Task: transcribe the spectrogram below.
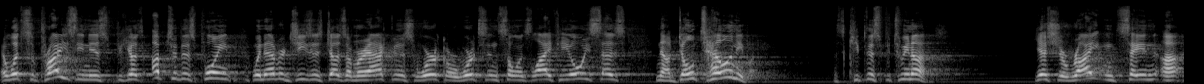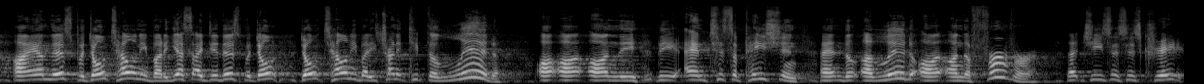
And what's surprising is because up to this point, whenever Jesus does a miraculous work or works in someone's life, he always says, Now don't tell anybody. Let's keep this between us. Yes, you're right in saying uh, I am this, but don't tell anybody. Yes, I did this, but don't, don't tell anybody. He's trying to keep the lid on, on the, the anticipation and the, a lid on, on the fervor that Jesus is creating.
